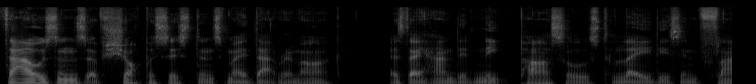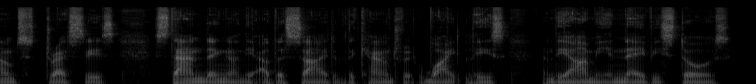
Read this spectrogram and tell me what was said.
Thousands of shop assistants made that remark as they handed neat parcels to ladies in flounced dresses standing on the other side of the counter at Whiteley's and the Army and Navy stores.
